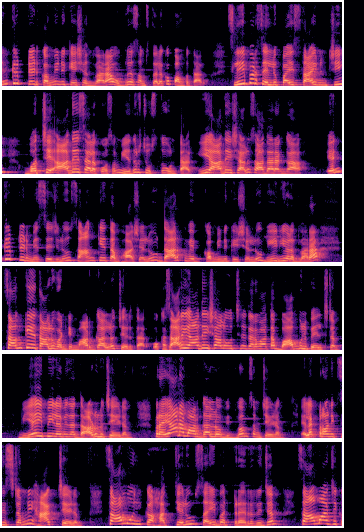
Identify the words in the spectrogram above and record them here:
ఎన్క్రిప్టెడ్ కమ్యూనికేషన్ ద్వారా ఉగ్ర సంస్థలకు పంపుతారు. స్లీపర్ సెల్లుపై స్థాయి నుంచి వచ్చే ఆదేశాల కోసం ఎదురు చూస్తూ ఉంటారు. ఈ ఆదేశాలు సాధారణంగా ఎన్క్రిప్టెడ్ మెసేజ్లు సాంకేత భాషలు డార్క్ వెబ్ కమ్యూనికేషన్లు వీడియోల ద్వారా సంకేతాలు వంటి మార్గాల్లో చేరుతారు. ఒకసారి ఆదేశాలు వచ్చిన తర్వాత బాంబులు పేల్చడం విఐపీల మీద దాడులు చేయడం ప్రయాణ మార్గాల్లో విధ్వంసం చేయడం ఎలక్ట్రానిక్ సిస్టమ్ని హ్యాక్ చేయడం సామూహిక హత్యలు సైబర్ టెర్రరిజం సామాజిక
